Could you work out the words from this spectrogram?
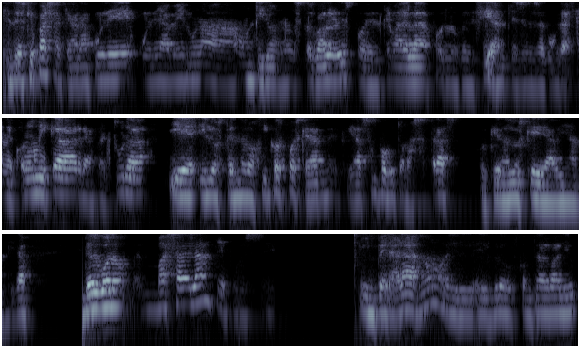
Entonces, ¿qué pasa? Que ahora puede, puede haber una, un tirón en estos valores por el tema de la, por lo que decía antes, de recuperación económica, reapertura, y, y los tecnológicos pues quedarse un poquito más atrás, porque eran los que habían tirado. Entonces, bueno, más adelante, pues imperará ¿no? el, el growth contra el value,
